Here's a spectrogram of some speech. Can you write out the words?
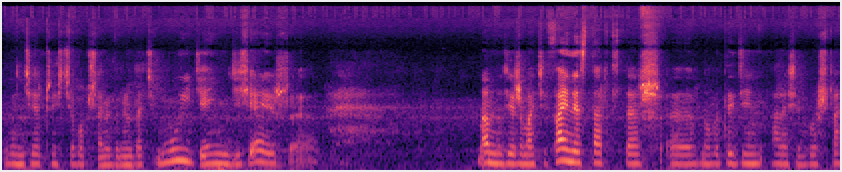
będzie częściowo przynajmniej wyglądać mój dzień dzisiejszy. Mam nadzieję, że macie fajny start też e, w nowy tydzień, ale się błyszczę.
